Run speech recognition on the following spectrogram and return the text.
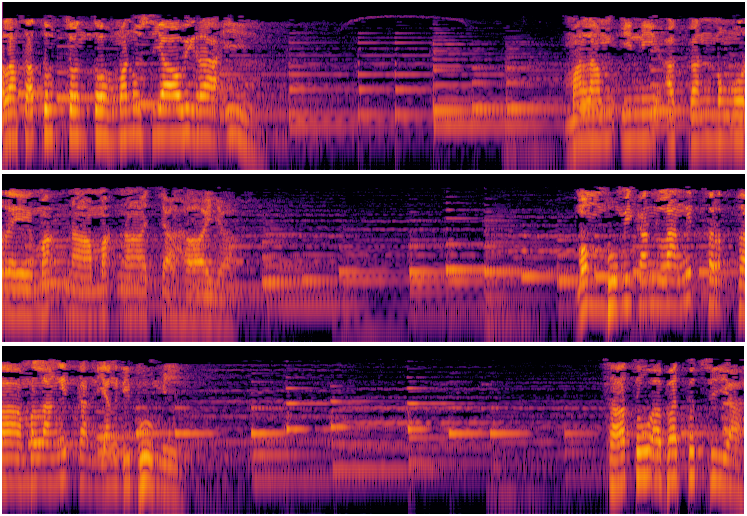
Salah satu contoh manusiawi rai. Malam ini akan mengurai makna-makna cahaya. Membumikan langit serta melangitkan yang di bumi. Satu abad kutsiah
